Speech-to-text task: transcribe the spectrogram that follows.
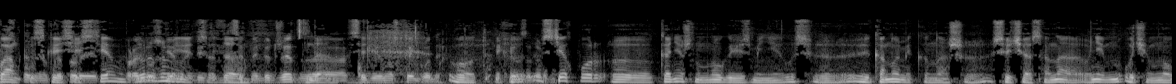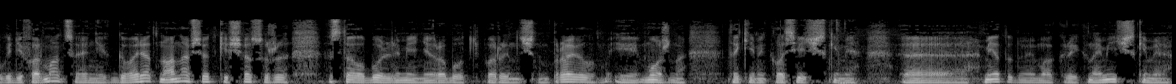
банковской вспомнил, системы. Ну, разумеется, да. бюджет за Да. все 90-е годы. Вот. С тех пор, э, конечно, многое изменилось. Э, Экономика наша сейчас, она, в ней очень много деформаций, о них говорят, но она все-таки сейчас уже стала более-менее работать по рыночным правилам, и можно такими классическими э, методами макроэкономическими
